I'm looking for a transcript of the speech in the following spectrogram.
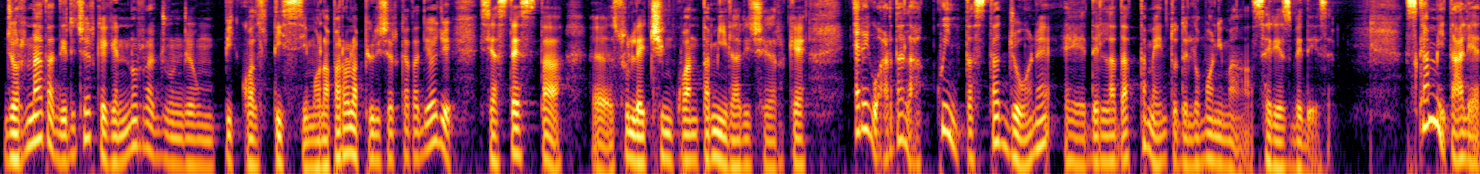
Giornata di ricerche che non raggiunge un picco altissimo. La parola più ricercata di oggi si attesta eh, sulle 50.000 ricerche e riguarda la quinta stagione eh, dell'adattamento dell'omonima serie svedese. Scam Italia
